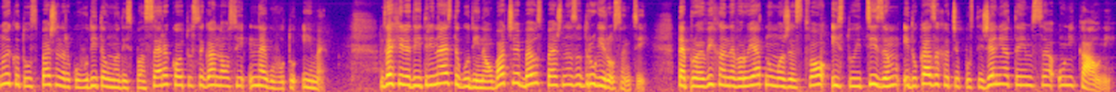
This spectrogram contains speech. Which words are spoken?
но и като успешен ръководител на диспансера, който сега носи неговото име. 2013 година обаче бе успешна за други русенци. Те проявиха невероятно мъжество и стоицизъм и доказаха, че постиженията им са уникални.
